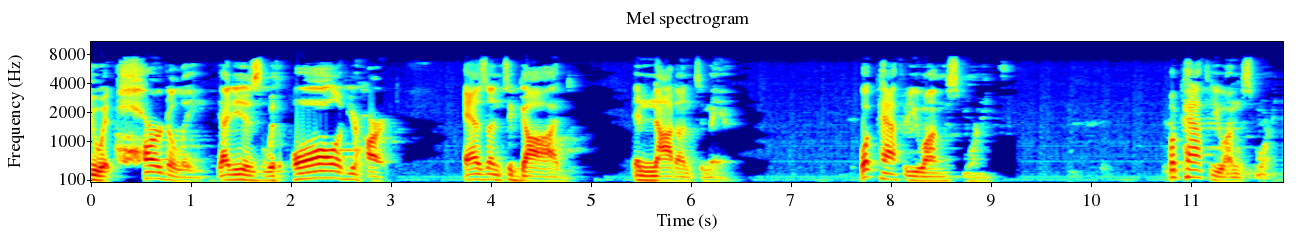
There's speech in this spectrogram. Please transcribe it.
do it heartily." That is, with all of your heart, as unto God and not unto man. What path are you on this morning? What path are you on this morning?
